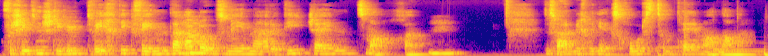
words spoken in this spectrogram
verschiedenste Leute wichtig finden, mhm. eben aus mir einen DJ zu machen. Mhm. Das wäre ein Exkurs zum Thema Namen.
